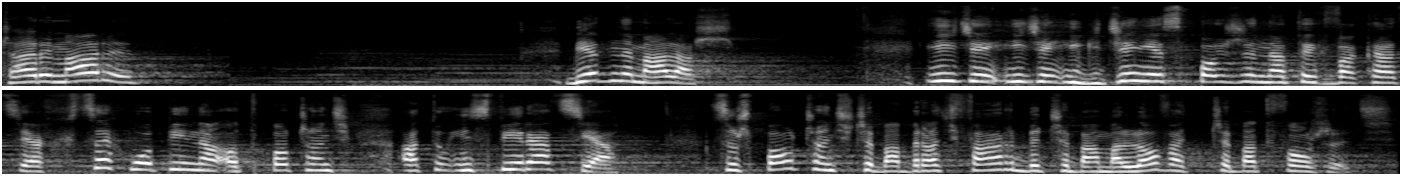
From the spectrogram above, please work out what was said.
Czary mary. Biedny malarz. Idzie, idzie i gdzie nie spojrzy na tych wakacjach. Chce chłopina odpocząć, a tu inspiracja. Cóż począć? Trzeba brać farby, trzeba malować, trzeba tworzyć.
